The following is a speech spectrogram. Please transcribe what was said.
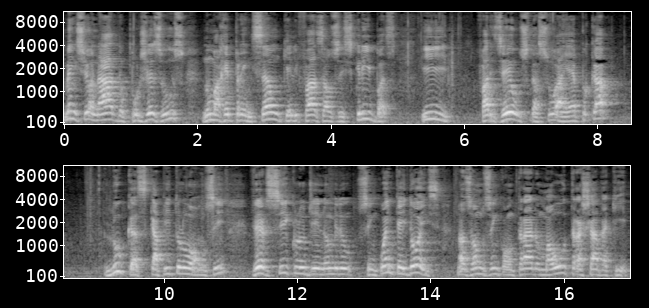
mencionado por Jesus numa repreensão que ele faz aos escribas e fariseus da sua época, Lucas capítulo 11, versículo de número 52. Nós vamos encontrar uma outra chave aqui.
